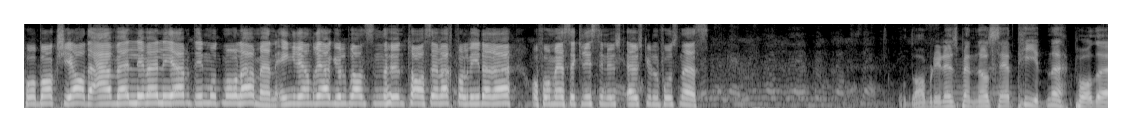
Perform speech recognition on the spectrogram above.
på baksida. Det er veldig veldig jevnt inn mot mål her, men Ingrid Andrea Gulbrandsen hun tar seg i hvert fall videre og får med seg Kristin Aus- Auskulen Fosnes. Og Da blir det spennende å se tidene på det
